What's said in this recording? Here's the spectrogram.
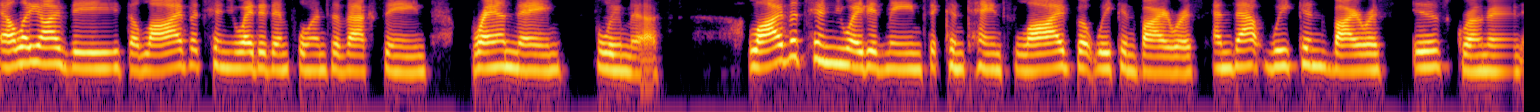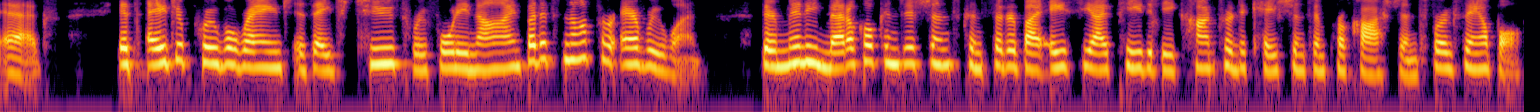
LAIV, the live attenuated influenza vaccine, brand name FluMist. Live attenuated means it contains live but weakened virus, and that weakened virus is grown in eggs. Its age approval range is age 2 through 49, but it's not for everyone. There are many medical conditions considered by ACIP to be contraindications and precautions. For example,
